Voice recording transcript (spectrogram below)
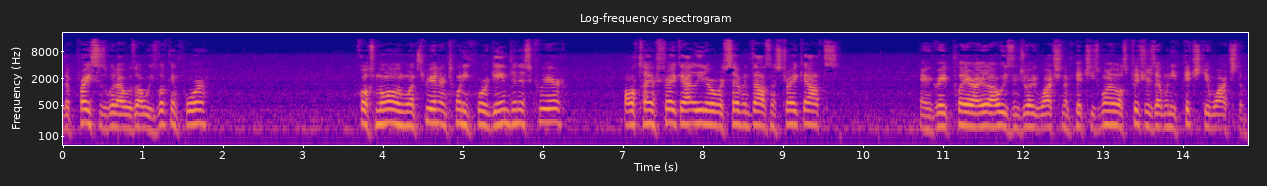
The price is what I was always looking for. Of course, Nolan won 324 games in his career. All-time strikeout leader, over 7,000 strikeouts. And a great player. I always enjoyed watching him pitch. He's one of those pitchers that when he pitched, you watched him.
